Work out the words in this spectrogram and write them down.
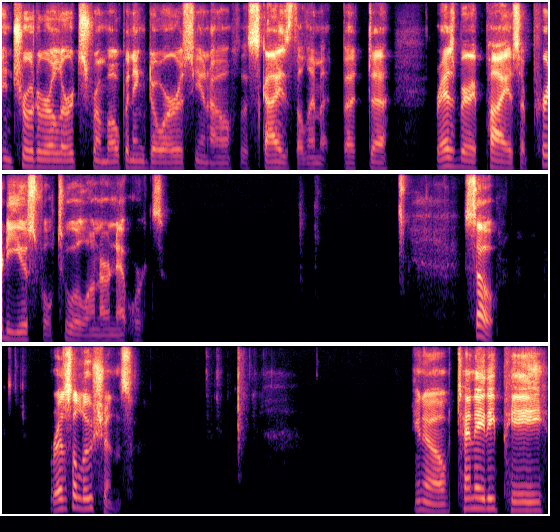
intruder alerts from opening doors, you know, the sky's the limit. But uh, Raspberry Pi is a pretty useful tool on our networks. So resolutions. You know, 1080p,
